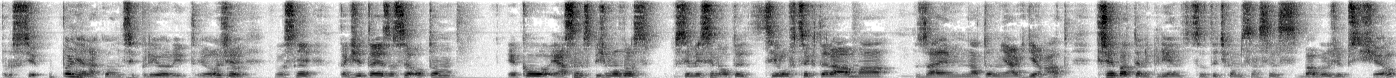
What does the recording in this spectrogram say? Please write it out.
prostě úplně na konci priorit, jo, že vlastně, takže to je zase o tom, jako já jsem spíš mluvil si myslím o té cílovce, která má zájem na tom nějak dělat. Třeba ten klient, co teď jsem se zbavil, že přišel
